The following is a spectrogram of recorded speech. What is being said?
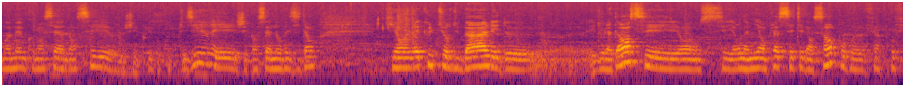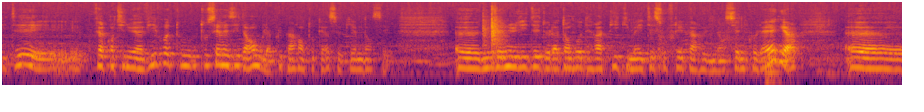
moi-même commencé à danser, euh, j'ai pris beaucoup de plaisir et j'ai pensé à nos résidents qui ont la culture du bal et de, et de la danse et on, a mis en place cet thé dansant pour euh, faire profiter et faire continuer à vivre tous ces résidents, ou la plupart en tout cas, ceux qui aiment danser. Euh, nous est venue l'idée de la tangothérapie qui m'a été soufflée par une ancienne collègue. Euh,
